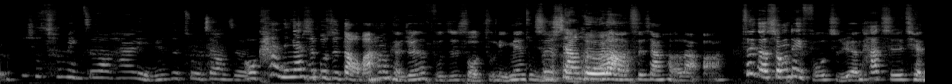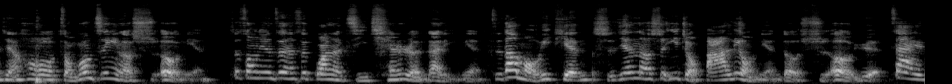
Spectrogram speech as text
了。那些村民知道他里面是住这样子，我看应该是不知道吧，他们可能觉得是福祉所住里面住吃香喝辣啊吃香喝辣吧。这个兄弟福祉院，它其实前前后后总共经营了十二年。这中间真的是关了几千人在里面，直到某一天，时间呢是一九八六年的十二月，在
